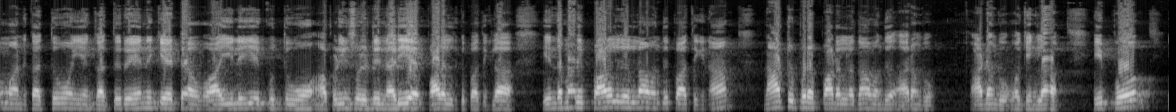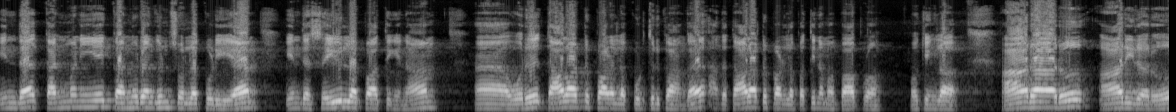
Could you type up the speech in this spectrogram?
அம்மான்னு கத்துவோம் என் கத்துறேன்னு கேட்டா வாயிலேயே குத்துவோம் அப்படின்னு சொல்லிட்டு நிறைய பாடல் இருக்கு பாத்தீங்களா? இந்த மாதிரி பாடல்கள்லாம் வந்து பாத்தீங்கன்னா நாட்டுப்புற பாடல்ல தான் வந்து அரங்கும் அடங்கும் ஓகேங்களா? இப்போ இந்த கண்மணியே கண்ணுரங்குன்னு சொல்லக்கூடிய இந்த செயலில் பாத்தீங்கன்னா ஒரு தாலாட்டு பாடலை கொடுத்துருக்காங்க. அந்த தாலாட்டு பாடலை பத்தி நம்ம பார்ப்போம். ஓகேங்களா? ஆறாரோ ஆரிரரோ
